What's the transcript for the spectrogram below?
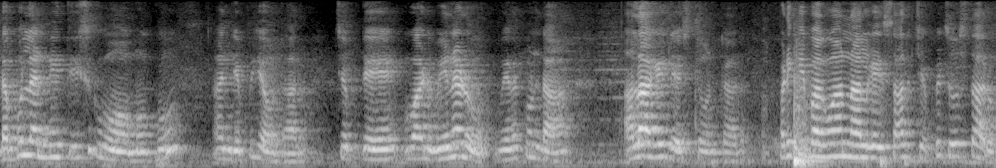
డబ్బులన్నీ తీసుకుపోమకు అని చెప్పి చెబుతారు. చెప్తే వాడు వినడు వినకుండా అలాగే చేస్తూ ఉంటాడు. అప్పటికీ భగవాన్ నాలుగైదు సార్లు చెప్పి చూస్తారు.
